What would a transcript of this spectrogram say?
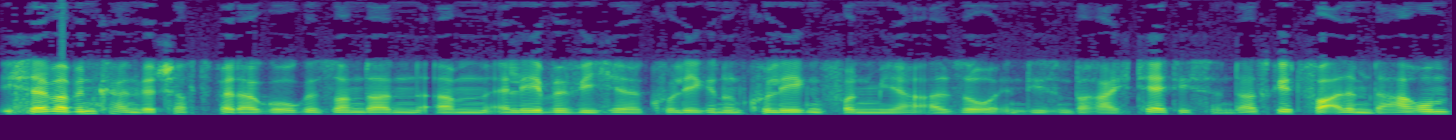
Ich selber bin kein Wirtschaftspädagoge, sondern ähm, erlebe, wie hier Kolleginnen und Kollegen von mir also in diesem Bereich tätig sind. Das geht vor allem darum,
